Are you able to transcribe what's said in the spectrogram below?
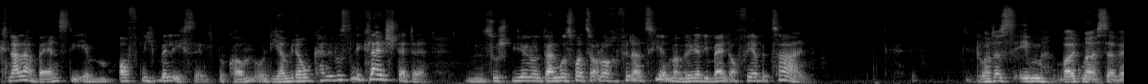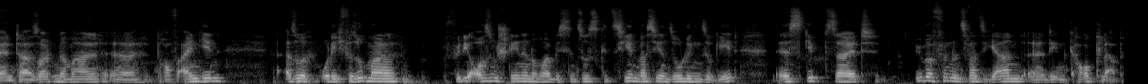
Knallerbands, die eben oft nicht billig sind, bekommen und die haben wiederum keine Lust in die Kleinstädte zu spielen und dann muss man es ja auch noch finanzieren. Man will ja die Band auch fair bezahlen. Du hattest eben Waldmeister erwähnt, da sollten wir mal äh, drauf eingehen. Also, oder ich versuche mal für die Außenstehenden noch mal ein bisschen zu skizzieren, was hier in Solingen so geht. Es gibt seit über 25 Jahren äh, den Cow Club.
